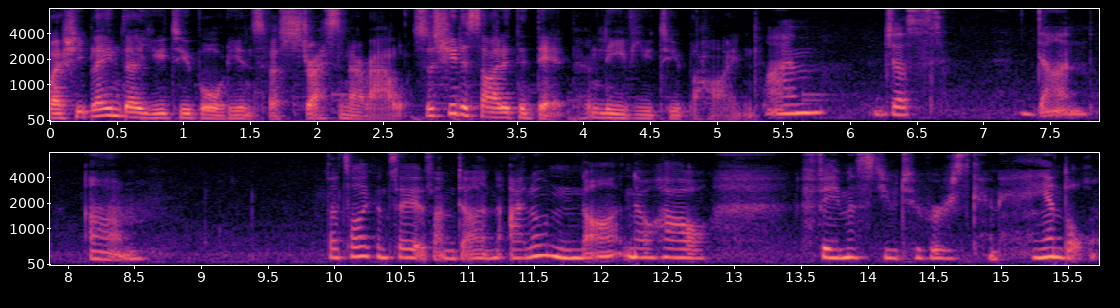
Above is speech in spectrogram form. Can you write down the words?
where she blamed her YouTube audience for stressing her out, so she decided to dip and leave YouTube behind. I'm just done. Um, that's all I can say is I'm done. I do not know how famous YouTubers can handle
